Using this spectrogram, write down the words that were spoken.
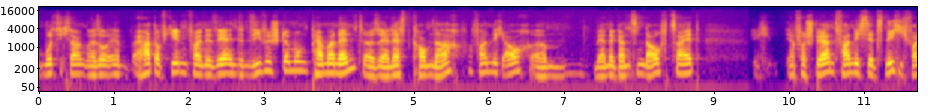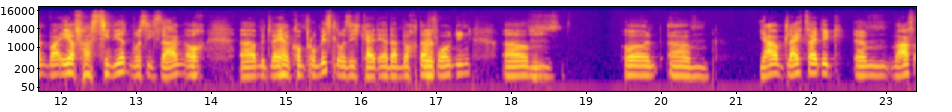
muss ich sagen. Also er, er, hat auf jeden Fall eine sehr intensive Stimmung permanent. Also er lässt kaum nach, fand ich auch, ähm, während der ganzen Laufzeit. Ich, ja, verstörend fand ich es jetzt nicht. Ich fand, war eher fasziniert, muss ich sagen, auch äh, mit welcher Kompromisslosigkeit er dann noch davor mhm. ging. Ähm, mhm. Und ähm, ja, gleichzeitig ähm, war es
